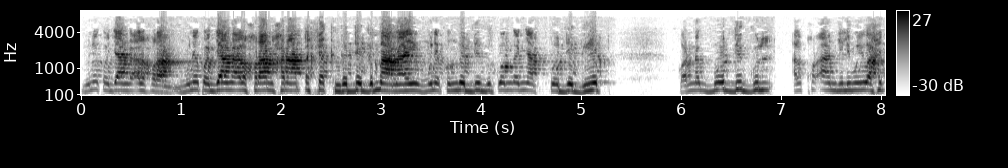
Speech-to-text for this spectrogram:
mu ne ko jàng alxuraan mu ne ko jàng alxuraan xanaa te fekk nga dégg maanaa yi mu ne ko nga dégg ko nga ñàkk koo dégg yépp kon nag boo déggul alxuraan ji li muy waxit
